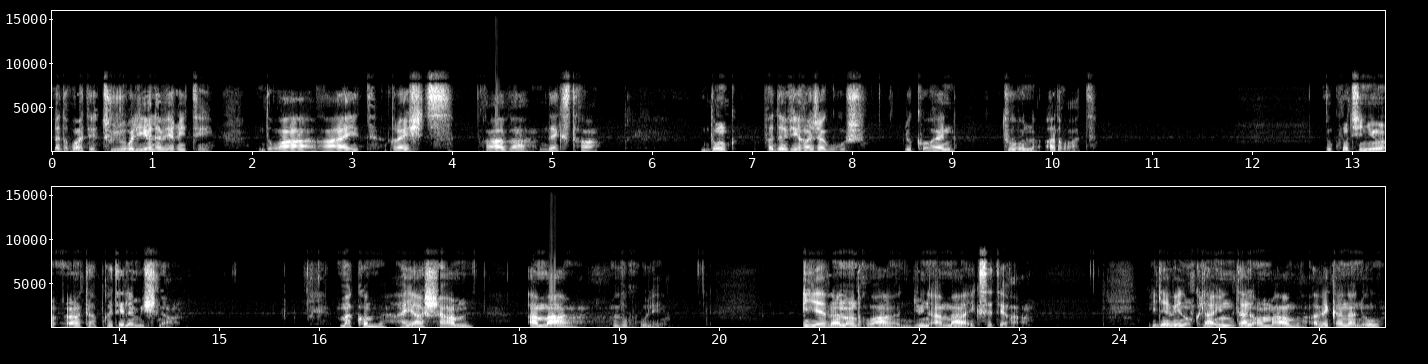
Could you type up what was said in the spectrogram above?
La droite est toujours liée à la vérité. Droit, right, rechts, Rava, d'extra. Donc, pas de virage à gauche. Le Kohen tourne à droite. Nous continuons à interpréter la Mishnah. Makom Hayasham Ama Vroulet. Il y avait un endroit d'une ama, etc. Il y avait donc là une dalle en marbre avec un anneau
